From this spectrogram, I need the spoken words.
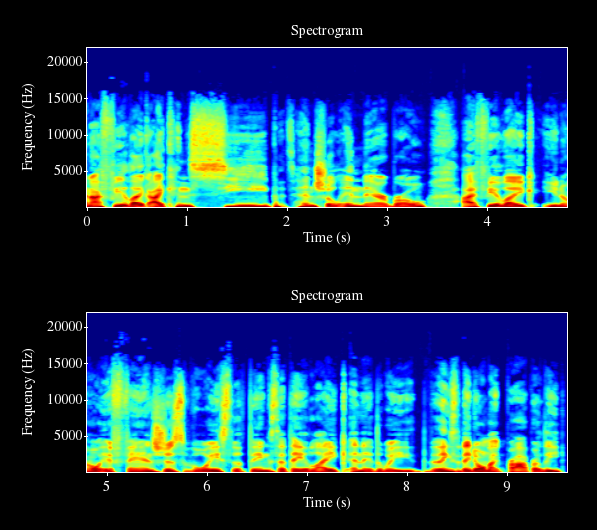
And I feel like I can see potential in there, bro. I feel like, you know, if fans just voice the things that they like and they, the way the things that they don't like properly,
